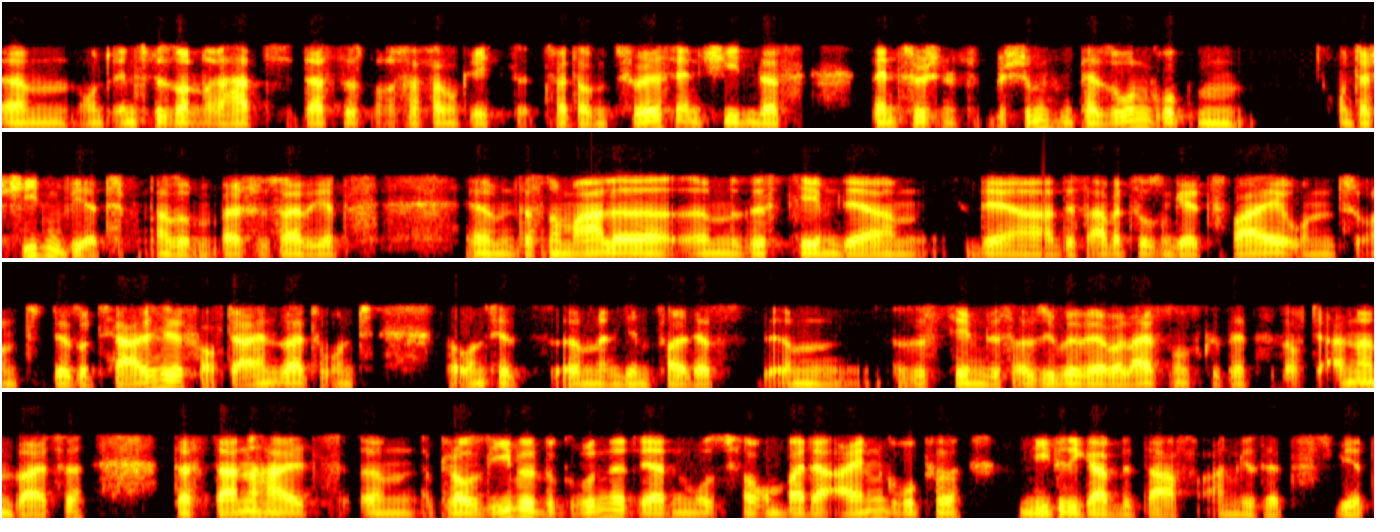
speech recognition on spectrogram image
Ähm, und insbesondere hat das das Bundesverfassungsgericht 2012 entschieden, dass wenn zwischen bestimmten Personengruppen unterschieden wird. Also beispielsweise jetzt ähm, das normale ähm, System der, der, des Arbeitslosengeld 2 und, und der Sozialhilfe auf der einen Seite und bei uns jetzt ähm, in dem Fall das ähm, System des Asylbewerberleistungsgesetzes auf der anderen Seite, dass dann halt ähm, plausibel begründet werden muss, warum bei der einen Gruppe niedriger Bedarf angesetzt wird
